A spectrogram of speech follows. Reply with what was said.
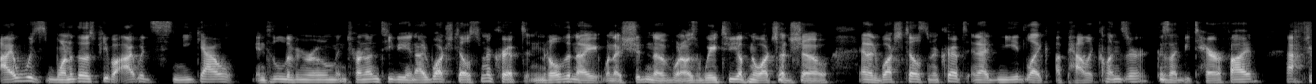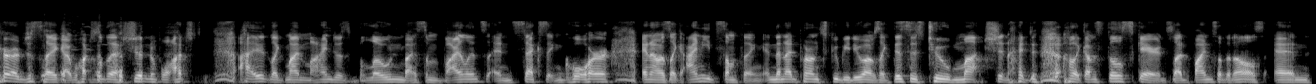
I was one of those people. I would sneak out into the living room and turn on TV, and I'd watch Tales from the Crypt in the middle of the night when I shouldn't have, when I was way too young to watch that show. And I'd watch Tales from the Crypt, and I'd need like a palate cleanser because I'd be terrified. After I'm just like I watched something I shouldn't have watched, I like my mind was blown by some violence and sex and gore, and I was like, I need something. And then I'd put on Scooby Doo. I was like, this is too much, and I'd I'm like, I'm still scared, so I'd find something else. And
